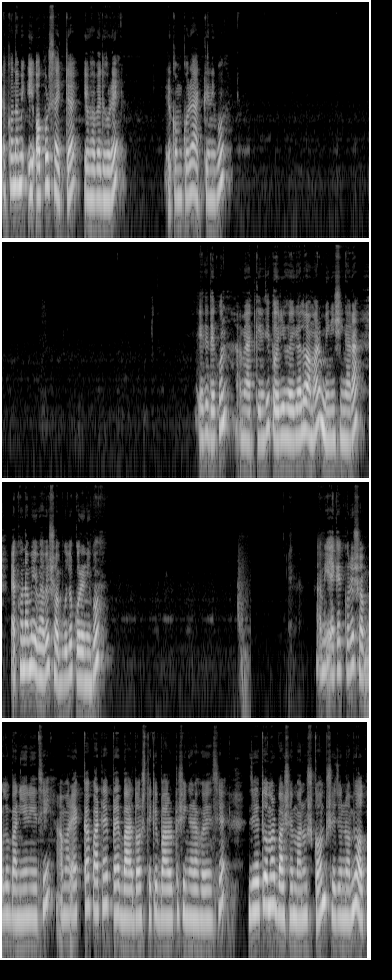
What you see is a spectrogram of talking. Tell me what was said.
এখন আমি এই অপর সাইডটা এভাবে ধরে এরকম করে আটকে নিব। এতে দেখুন, আমি আটকে নিয়েছি, তৈরি হয়ে গেল আমার মিনি সিঙ্গারা। এখন আমি এভাবে সবগুলো করে নিব। আমি এক এক করে সবগুলো বানিয়ে নিয়েছি। আমার এক কাপ আটায় প্রায় বার দশ থেকে বারোটা সিঙ্গারা হয়েছে। যেহেতু আমার বাসায় মানুষ কম, সেজন্য আমি অল্প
